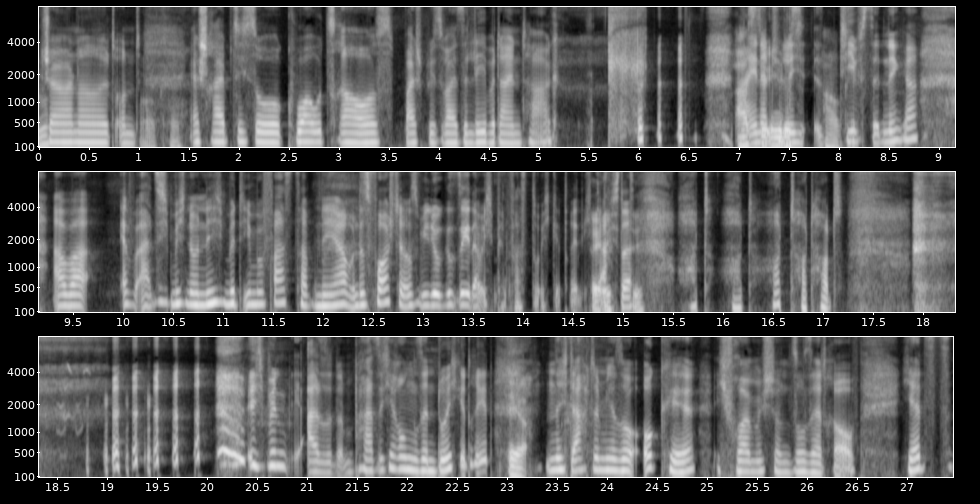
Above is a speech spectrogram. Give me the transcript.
Journal? journalt und Okay. er schreibt sich so Quotes raus, beispielsweise lebe deinen Tag. Nein, natürlich ah, okay. tiefsinniger. Aber äh, als ich mich noch nicht mit ihm befasst habe näher und das Vorstellungsvideo gesehen habe, ich bin fast durchgedreht. Ich dachte, Richtig. hot, hot, hot, hot, hot. ich bin, also ein paar Sicherungen sind durchgedreht Ja. und ich dachte mir so, okay, ich freue mich schon so sehr drauf. Jetzt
